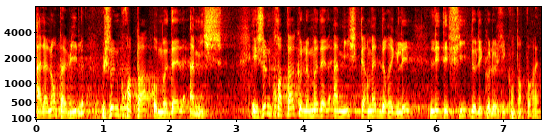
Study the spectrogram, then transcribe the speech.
à la lampe à huile. Je ne crois pas au modèle Amish. Et je ne crois pas que le modèle Amish permette de régler les défis de l'écologie contemporaine.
